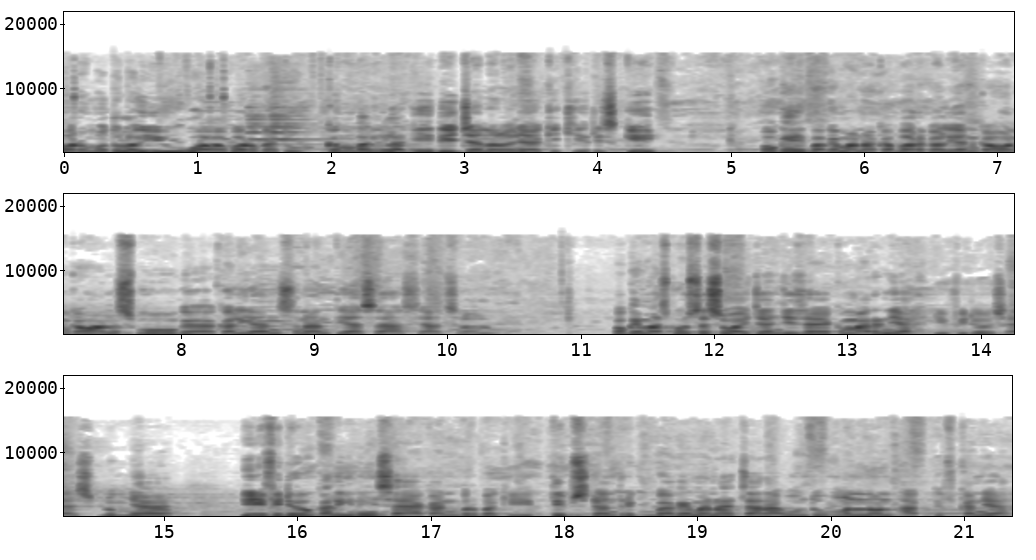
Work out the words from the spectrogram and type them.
warahmatullahi wabarakatuh. Kembali lagi di channelnya Kiki Rizky. Oke bagaimana kabar kalian kawan-kawan? Semoga kalian senantiasa sehat selalu. Oke masku sesuai janji saya kemarin ya Di video saya sebelumnya Di video kali ini saya akan berbagi tips dan trik Bagaimana cara untuk menonaktifkan ya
